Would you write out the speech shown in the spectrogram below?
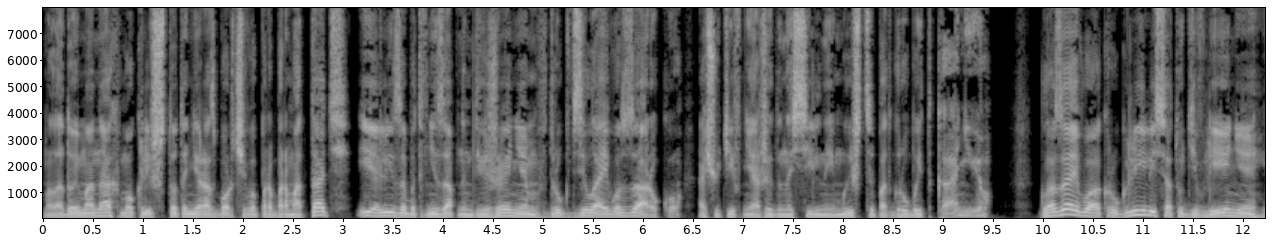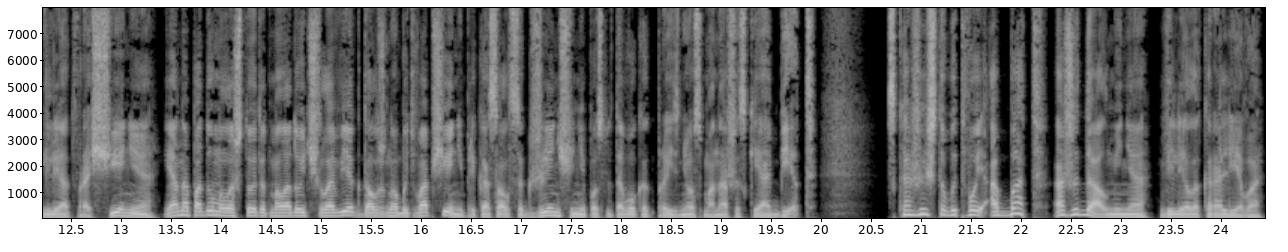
Молодой монах мог лишь что-то неразборчиво пробормотать, и Элизабет внезапным движением вдруг взяла его за руку, ощутив неожиданно сильные мышцы под грубой тканью. Глаза его округлились от удивления или отвращения, и она подумала, что этот молодой человек, должно быть, вообще не прикасался к женщине после того, как произнес монашеский обед — «Скажи, чтобы твой аббат ожидал меня», — велела королева.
